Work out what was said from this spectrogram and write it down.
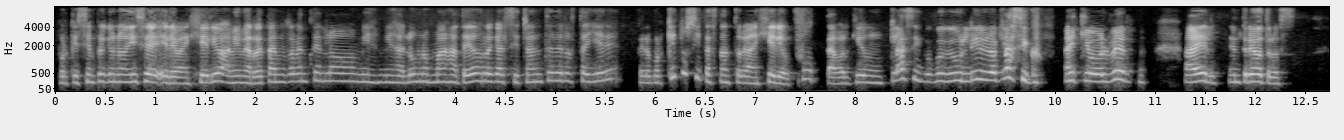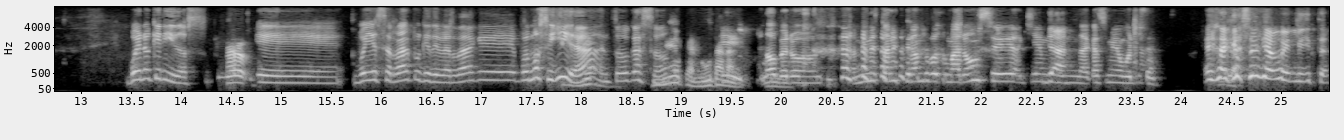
porque siempre que uno dice el Evangelio, a mí me retan de repente los, mis, mis alumnos más ateos recalcitrantes de los talleres, pero ¿por qué tú citas tanto el Evangelio? Puta, porque es un clásico, porque es un libro clásico, hay que volver a él, entre otros. Bueno, queridos, eh, voy a cerrar porque de verdad que podemos seguir, ¿ah? En todo caso. Sí, no, pero a mí me están esperando para tomar once aquí en Ya. la casa de mi abuelita. En la Ya. casa de mi abuelita.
